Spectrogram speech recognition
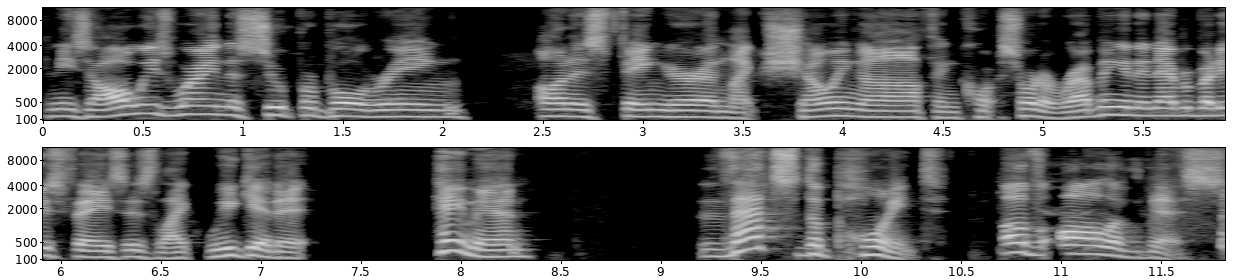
and he's always wearing the Super Bowl ring on his finger and like showing off and co- sort of rubbing it in everybody's faces like we get it." Hey man, that's the point of all of this.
